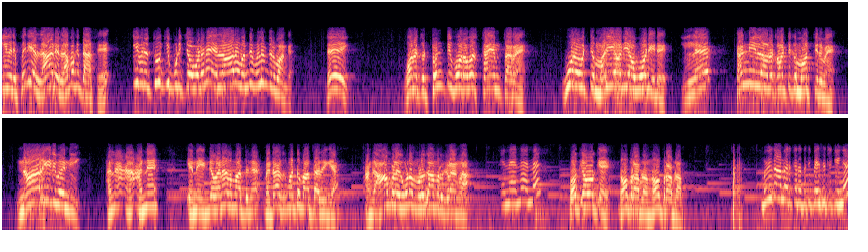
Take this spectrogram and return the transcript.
இவர் பெரிய லாடு லபகதாசு. இவரை தூக்கி பிடிச்ச உடனே எல்லாரும் வந்து விழுந்துருவாங்க. டேய் உனக்கு 24 ஃபோர் ஹவர்ஸ் டைம் தரேன். ஊரை விட்டு மரியாதையா ஓடிடு. இல்ல தண்ணி இல்லாத காட்டுக்கு மாத்திருவேன். நாரிடு வேண்டி. அண்ணே அண்ணே என்ன எங்க வேணாலும் மாத்துங்க. மெட்ராஸுக்கு மட்டும் மாத்தாதீங்க. அங்க ஆம்பளை கூட முழுகாம இருக்கிறாங்களா? என்ன என்ன என்ன? Okay okay. No problem no problem. முழுகாம இருக்கிறத பத்தி பேசிட்டு இருக்கீங்க?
